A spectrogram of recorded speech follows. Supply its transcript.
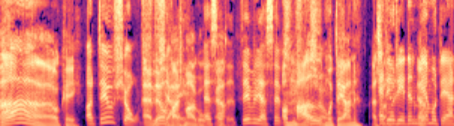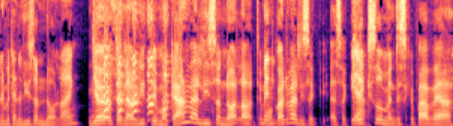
Ah, okay. Og det er jo sjovt, Ja, det var jeg. faktisk meget god, Altså, ja. det, det vil jeg selv Og synes var meget sjovt. moderne. Altså, ja, det er jo det. Den er mere ja. ja. moderne, men den er lige så noller, ikke? Jo, jo, den er jo lige, det må gerne være lige så noller. Det men, må Men- godt være lige så altså, Ja. kikset, men det skal bare være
